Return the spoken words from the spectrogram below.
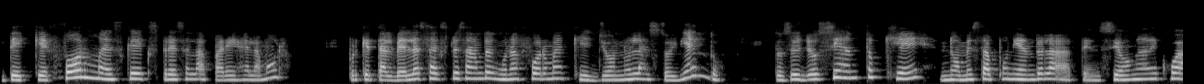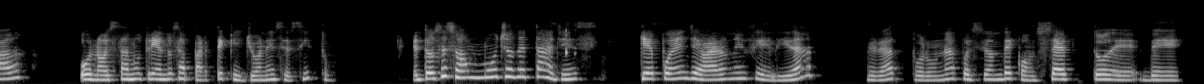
de qué forma es que expresa la pareja el amor, porque tal vez la está expresando en una forma que yo no la estoy viendo. Entonces yo siento que no me está poniendo la atención adecuada o no está nutriendo esa parte que yo necesito. Entonces son muchos detalles que pueden llevar a una infidelidad, ¿verdad? Por una cuestión de concepto, de, de,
